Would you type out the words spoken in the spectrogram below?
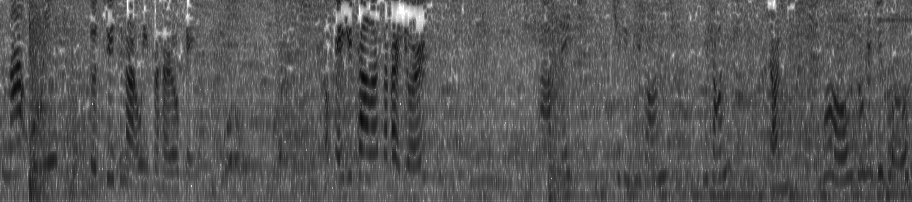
tomatoey. So two tomatoey for her, okay. Okay, you tell us about yours. average. Chicken goujons. Goujons? Judge. Whoa, don't get too close.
